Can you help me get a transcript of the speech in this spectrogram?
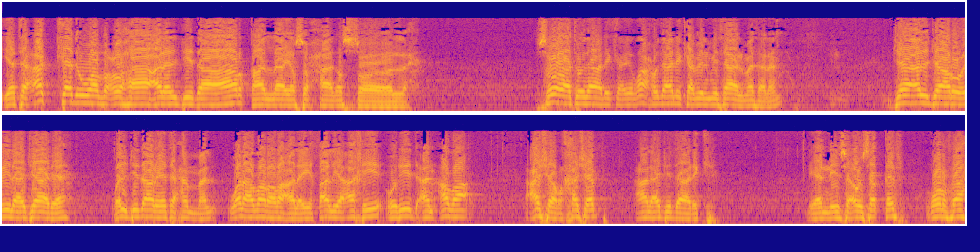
يتأكد وضعها على الجدار قال لا يصح هذا الصلح. صورة ذلك إيضاح ذلك بالمثال مثلا. جاء الجار إلى جاره والجدار يتحمل ولا ضرر عليه. قال يا أخي أريد أن أضع عشر خشب على جدارك لأني سأسقف غرفة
